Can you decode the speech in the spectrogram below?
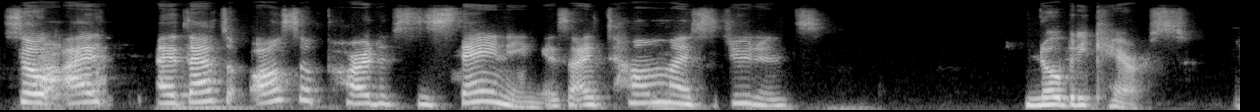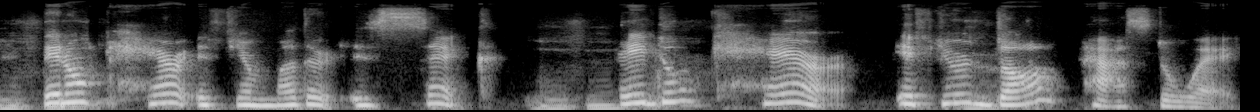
So I, I that's also part of sustaining is I tell my mm. students, nobody cares. Mm-hmm. They don't care if your mother is sick. Mm-hmm. They don't care if your dog passed away.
